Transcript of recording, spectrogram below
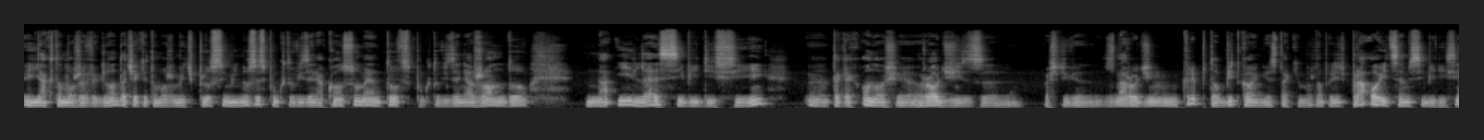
jak to może wyglądać, jakie to może mieć plusy, minusy z punktu widzenia konsumentów, z punktu widzenia rządu, na ile CBDC, tak jak ono się rodzi z właściwie z narodzin krypto, Bitcoin jest takim, można powiedzieć, praojcem CBDC,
